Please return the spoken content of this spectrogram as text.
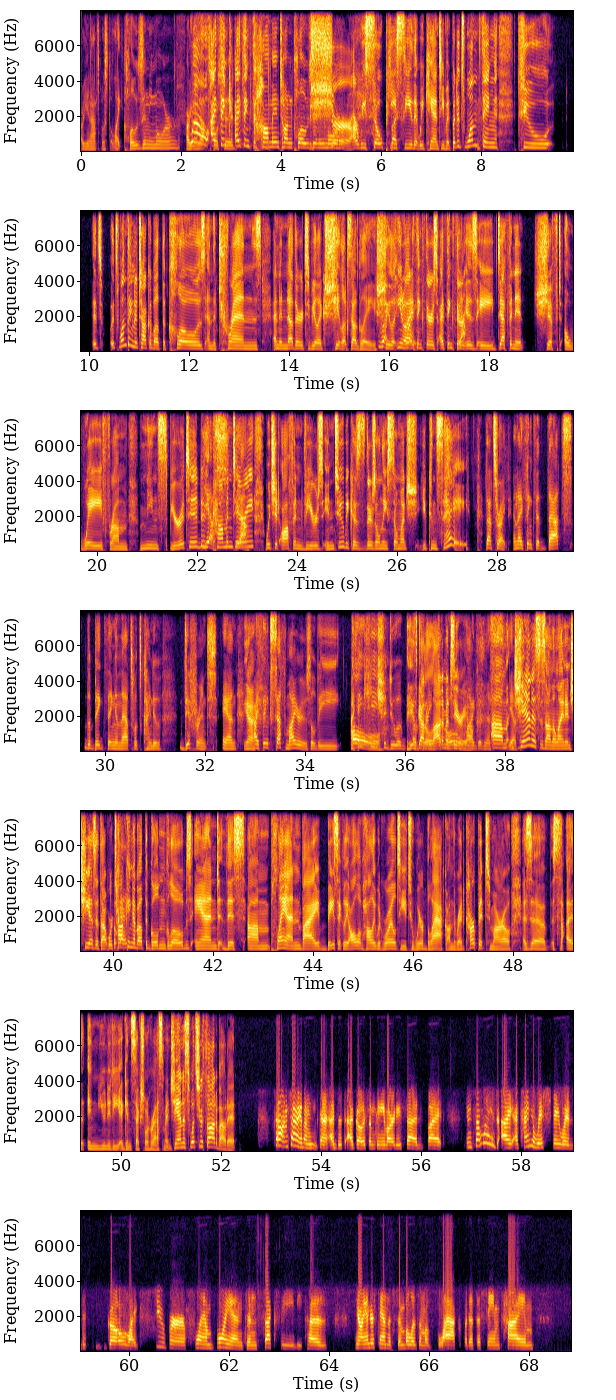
Are you not supposed to like clothes anymore? Are you Well, not I supposed think- to I think that- comment on clothes anymore? Sure. Are we so PC that we can't even? But it's one thing to. It's it's one thing to talk about the clothes and the trends, and another to be like she looks ugly. She, Right, look- you know, I think there's I think there Yeah. is a definite shift away from mean spirited Yes, commentary, which it often veers into because there's only so much you can say. That's right. And I think that that's the big thing, and that's what's kind of different. And Yeah. I think Seth Meyers will be. I think Oh, he should do a. He's a got a lot of material. Oh my goodness! Um, Yes. Janice is on the line, and she has a thought. We're Okay. talking about the Golden Globes and this um, plan by basically all of Hollywood royalty to wear black on the red carpet tomorrow as a, a in unity against sexual harassment. Janice, what's your thought about it? So I'm sorry if I'm gonna I just echo something you've already said, but in some ways I, I kind of wish they would go like super flamboyant and sexy because you know I understand the symbolism of black, but at the same time.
